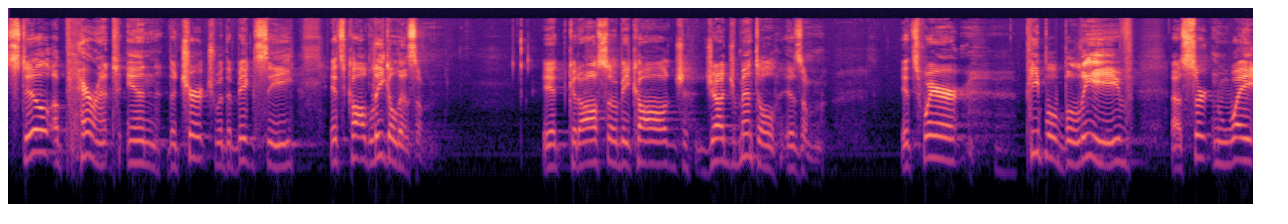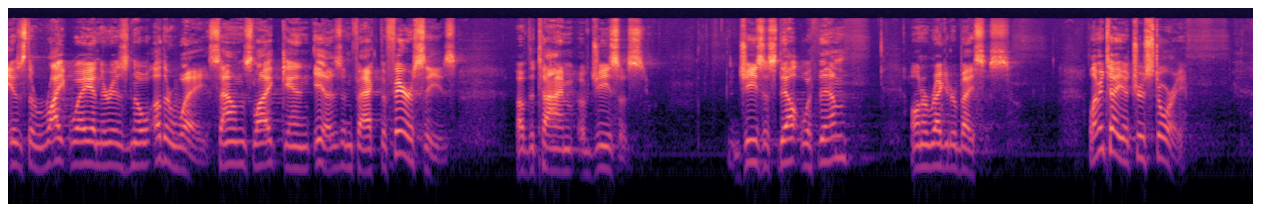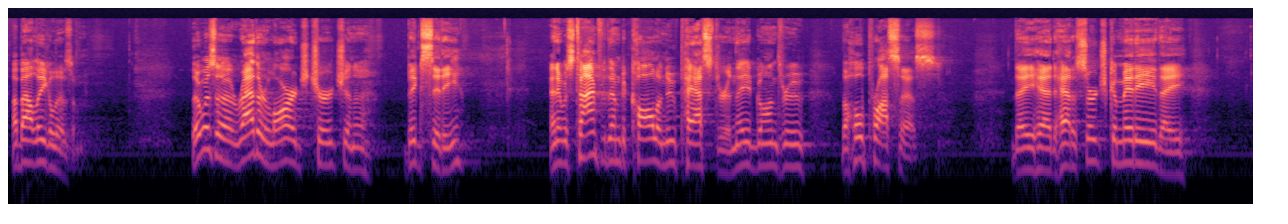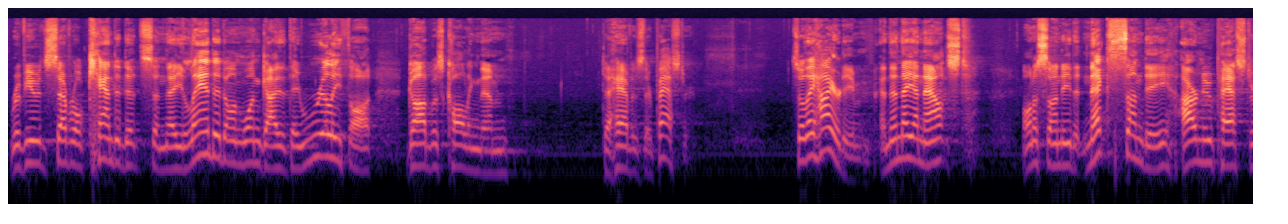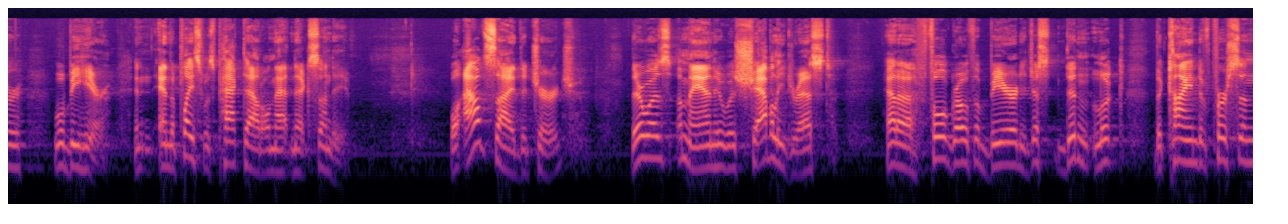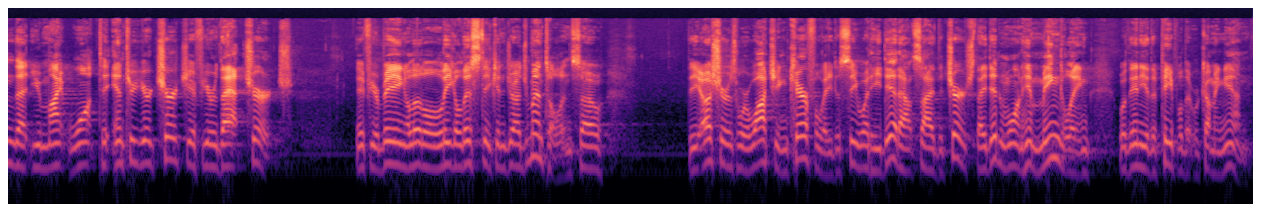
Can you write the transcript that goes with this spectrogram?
still apparent in the church with the big C. It's called legalism. It could also be called judgmentalism. It's where people believe a certain way is the right way and there is no other way. Sounds like and is, in fact, the Pharisees of the time of Jesus. Jesus dealt with them on a regular basis. Let me tell you a true story about legalism. There was a rather large church in a big city, and it was time for them to call a new pastor, and they had gone through the whole process. They had had a search committee, they reviewed several candidates, and they landed on one guy that they really thought God was calling them to have as their pastor. So they hired him, and then they announced on a Sunday that next Sunday our new pastor will be here. And, and the place was packed out on that next Sunday. Well, outside the church, there was a man who was shabbily dressed, had a full growth of beard. He just didn't look the kind of person that you might want to enter your church if you're that church, if you're being a little legalistic and judgmental. And so the ushers were watching carefully to see what he did outside the church. They didn't want him mingling with any of the people that were coming in.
